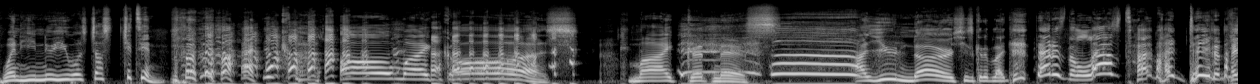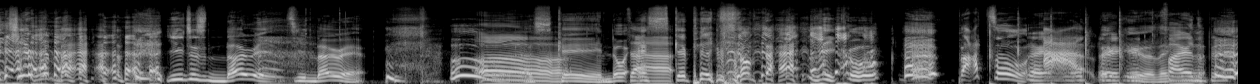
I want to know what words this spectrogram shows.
when he knew he was just chitting. Like, oh my gosh. My goodness. And you know she's gonna be like, that is the last time I dated a Nigerian man. you just know it. You know it. Ooh, Oh, escape. No that- escaping from that legal battle. Very Ah, good. Very you, thank Fire in the pit.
